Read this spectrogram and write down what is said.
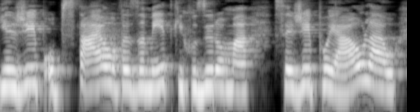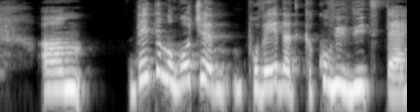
je že obstajal v zametkih, oziroma se je že pojavljal. Um, dajte mogoče povedati, kako vi vidite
